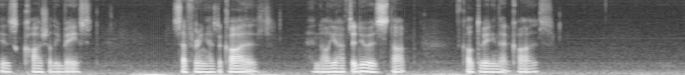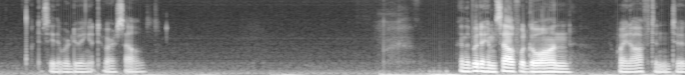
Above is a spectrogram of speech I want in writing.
is causally based. Suffering has a cause, and all you have to do is stop cultivating that cause to see that we're doing it to ourselves. And the Buddha himself would go on quite often to,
